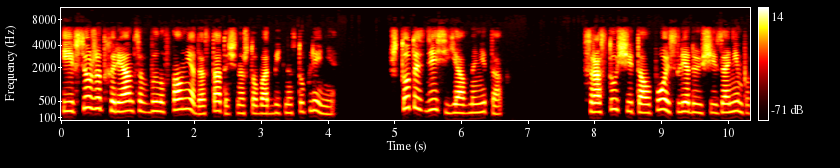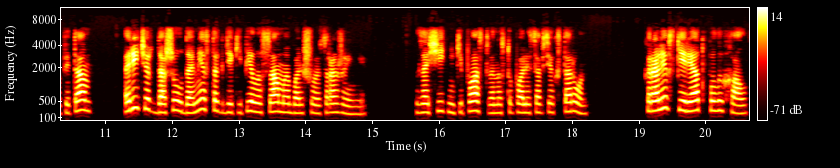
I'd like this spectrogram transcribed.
И все же тхарианцев было вполне достаточно, чтобы отбить наступление. Что-то здесь явно не так. С растущей толпой, следующей за ним по пятам, Ричард дошел до места, где кипело самое большое сражение. Защитники паствы наступали со всех сторон. Королевский ряд полыхал,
